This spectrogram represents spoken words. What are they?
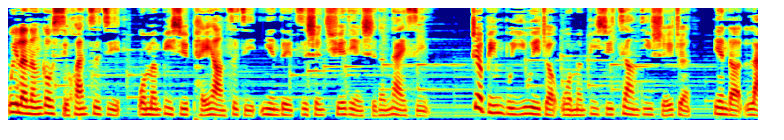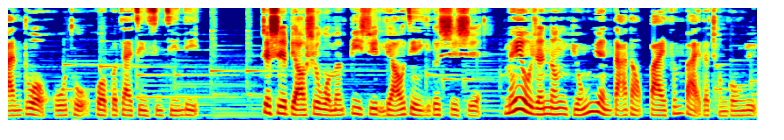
为了能够喜欢自己，我们必须培养自己面对自身缺点时的耐心。这并不意味着我们必须降低水准。变得懒惰、糊涂或不再尽心尽力，这是表示我们必须了解一个事实：没有人能永远达到百分百的成功率，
